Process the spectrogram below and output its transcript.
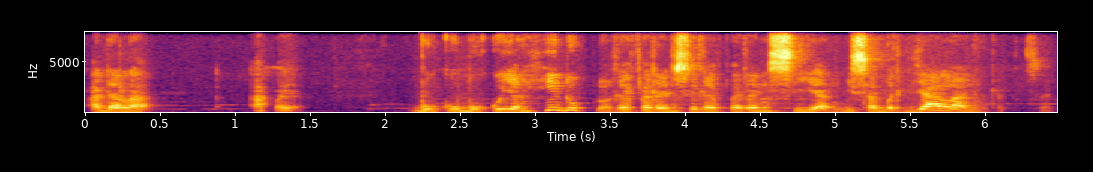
adalah apa ya buku-buku yang hidup loh referensi-referensi yang bisa berjalan kata saya.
